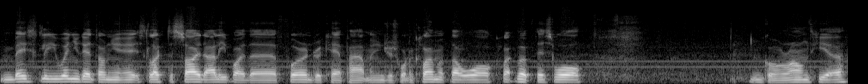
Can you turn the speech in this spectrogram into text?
And basically, when you get down here, it's like the side alley by the 400k apartment. You just want to climb up that wall, climb up this wall, and go around here.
